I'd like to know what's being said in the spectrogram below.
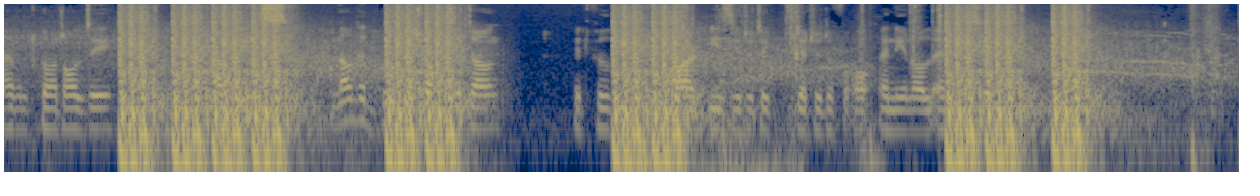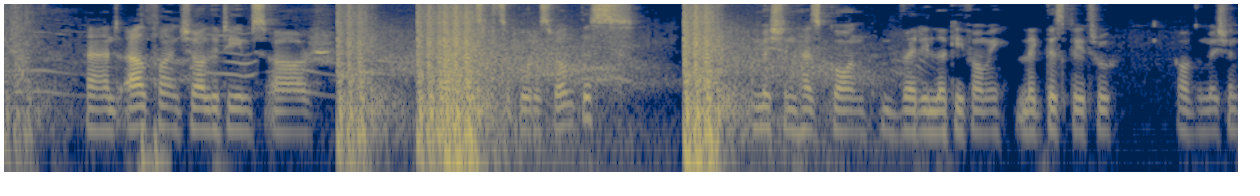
haven't got all day. Now these, now that both the choppers are down, it will be far easier to take, get rid of all, any and all enemies. And Alpha and Charlie teams are with support as well. This mission has gone very lucky for me, like this playthrough of the mission.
